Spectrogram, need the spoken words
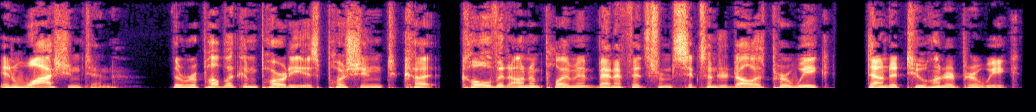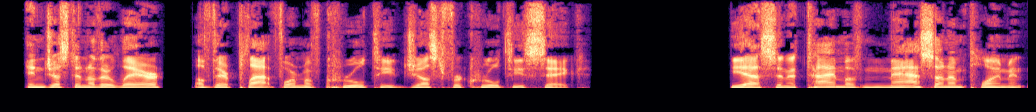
in Washington, the Republican Party is pushing to cut COVID unemployment benefits from $600 per week down to $200 per week in just another layer of their platform of cruelty just for cruelty's sake. Yes, in a time of mass unemployment,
